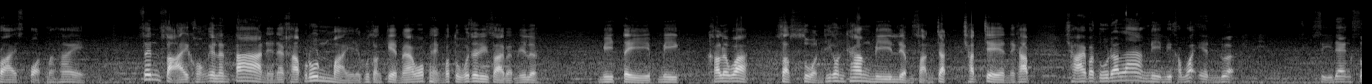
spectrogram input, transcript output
Bright Spot มาให้ เส้นสายของเอ a นต้าเนี่ยนะครับรุ่นใหม่เนี่ยคุณสังเกตไหมว่าแผงประตูก็จะดีไซน์แบบนี้เลย มีตีบมีเขาเรียกว่าสัดส่วนที่ค่อนข้างมีเหลี่ยมสันจัดชัดเจนนะครับชายประตูด้านล่างนี่มีคำว่า N ด้วย สีแดงส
